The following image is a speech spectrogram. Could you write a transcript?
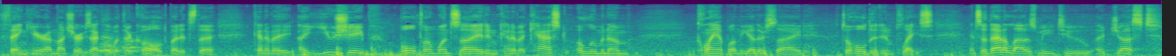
thing here. I'm not sure exactly what they're called, but it's the kind of a a U-shape bolt on one side and kind of a cast aluminum clamp on the other side to hold it in place. And so that allows me to adjust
